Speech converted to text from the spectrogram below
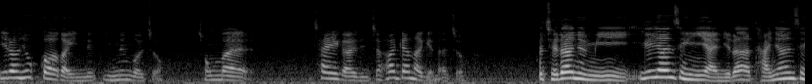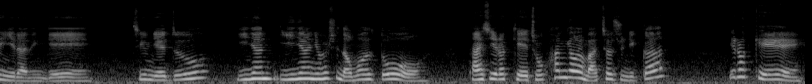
이런 효과가 있는 있는 거죠. 정말 차이가 진짜 확연하게 나죠. 제라늄이 1년생이 아니라 다년생이라는 게 지금 얘도 2년 2년이 훨씬 넘어도 다시 이렇게 족 환경을 맞춰주니까 이렇게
